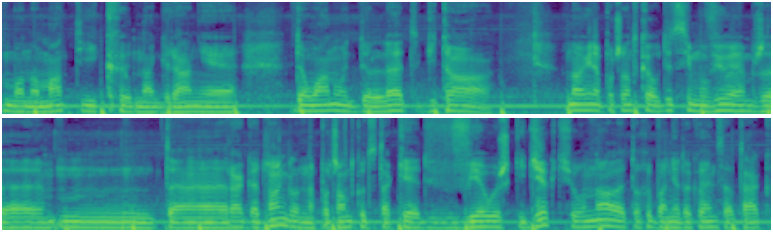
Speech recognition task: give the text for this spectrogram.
Monomatic, nagranie The One with the LED Guitar. No i na początku audycji mówiłem, że mm, te Raga Jungle na początku to takie dwie łyżki dziegciu, no ale to chyba nie do końca tak.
